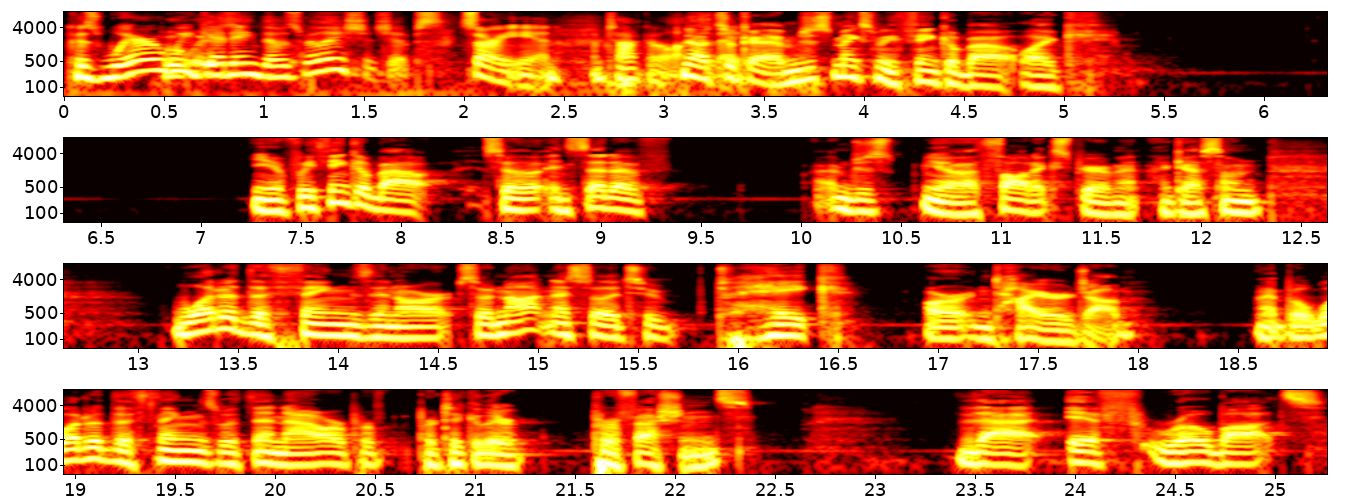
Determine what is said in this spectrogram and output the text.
Because where are But we is- getting those relationships? Sorry, Ian. I'm talking a lot. No, it's today. okay. It just makes me think about like, you know, if we think about so instead of, I'm just you know a thought experiment, I guess on what are the things in our so not necessarily to take our entire job, right? But what are the things within our per- particular professions that if robots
